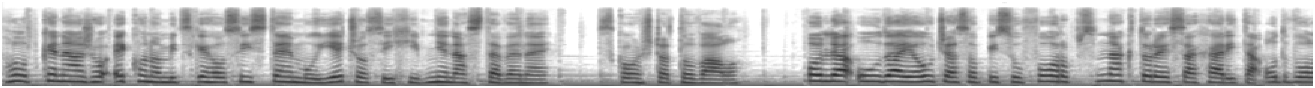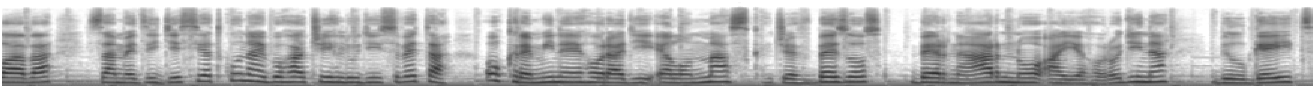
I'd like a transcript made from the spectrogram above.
V hĺbke nášho ekonomického systému je čosi chybne nastavené, skonštatoval. Podľa údajov časopisu Forbes, na ktoré sa Charita odvoláva, sa medzi desiatku najbohatších ľudí sveta okrem iného radí Elon Musk, Jeff Bezos, Bernard Arnault a jeho rodina, Bill Gates,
